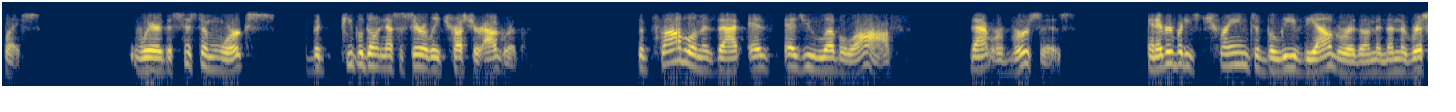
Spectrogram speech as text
place, where the system works, but people don't necessarily trust your algorithm. The problem is that as as you level off, that reverses, and everybody's trained to believe the algorithm, and then the risk,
